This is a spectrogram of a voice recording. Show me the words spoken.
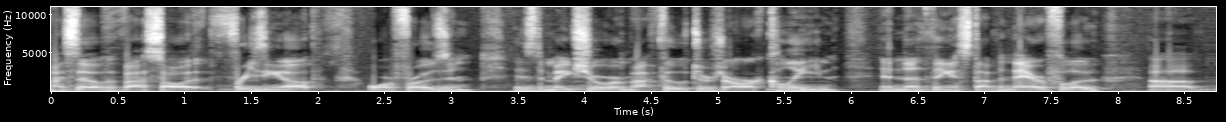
myself if I saw it freezing up or frozen is to make sure my filters are clean and nothing is stopping the airflow. Uh,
